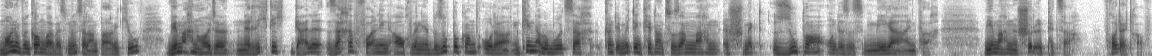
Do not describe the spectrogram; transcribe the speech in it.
Moin und willkommen bei Westmünsterland Barbecue. Wir machen heute eine richtig geile Sache, vor allen Dingen auch, wenn ihr Besuch bekommt oder einen Kindergeburtstag, könnt ihr mit den Kindern zusammen machen. Es schmeckt super und es ist mega einfach. Wir machen eine Schüttelpizza. Freut euch drauf.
